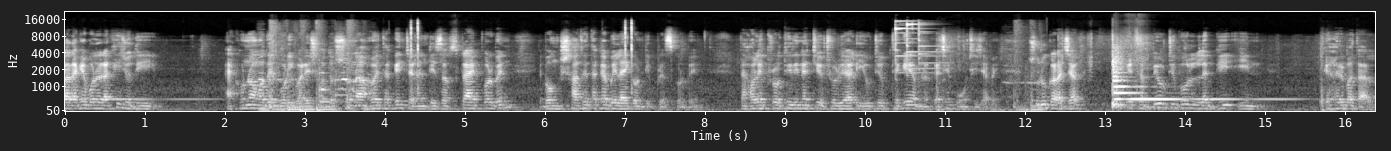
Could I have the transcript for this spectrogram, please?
তার আগে বলে রাখি, যদি এখনও আমাদের পরিবারের সদস্য না হয়ে থাকেন, চ্যানেলটি সাবস্ক্রাইব করবেন এবং সাথে থাকা বেল আইকনটি প্রেস করবেন। তাহলে প্রতিদিনের টিউটোরিয়াল ইউটিউব থেকে আপনার কাছে পৌঁছে যাবে। শুরু করা যাক। ইটস আ বিউটিফুল লাগি ইন घर बताल।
